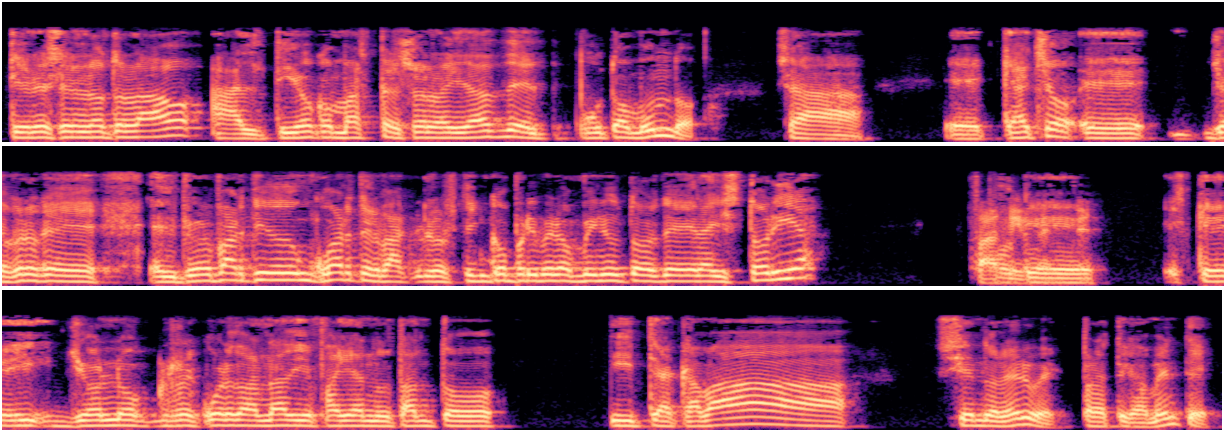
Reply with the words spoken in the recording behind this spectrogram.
tienes en el otro lado al tío con más personalidad del puto mundo. O sea, eh, que ha hecho, eh, yo creo que el primer partido de un quarterback, los cinco primeros minutos de la historia, Fácilmente. es que yo no recuerdo a nadie fallando tanto y te acaba siendo el héroe, prácticamente.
